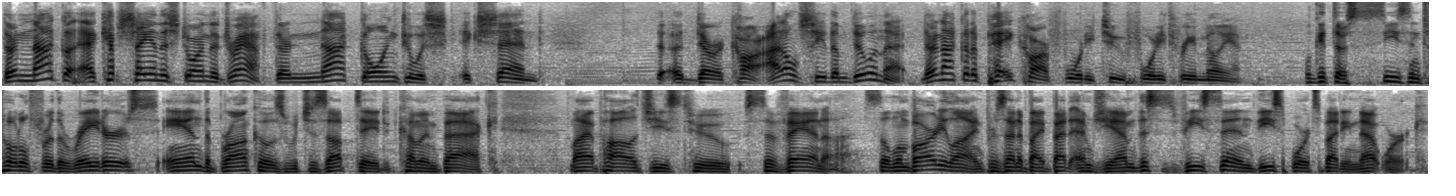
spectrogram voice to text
they're not. Go- I kept saying this during the draft. They're not going to extend uh, Derek Carr. I don't see them doing that. They're not going to pay Carr 42, 43 million. We'll get the season total for the Raiders and the Broncos, which is updated coming back. My apologies to Savannah. It's the Lombardi line presented by BetMGM. This is VSIN, the Sports Betting Network.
